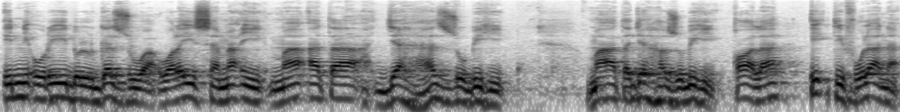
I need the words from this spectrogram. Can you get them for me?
inni uridul gazwa wa ma'i ma atajahhazu bihi ما أتجهز به. قال ائت فلانا.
